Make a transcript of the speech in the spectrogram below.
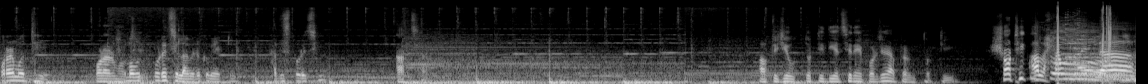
পড়ার মধ্যে পড়ার মধ্যে পড়েছিলাম এরকম একটা হাদিস পড়েছি। আচ্ছা। আপনি যে উত্তরটি দিয়েছেন এই পর্যায়ে আপনার উত্তরটি সঠিক আলহামদুলিল্লাহ।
